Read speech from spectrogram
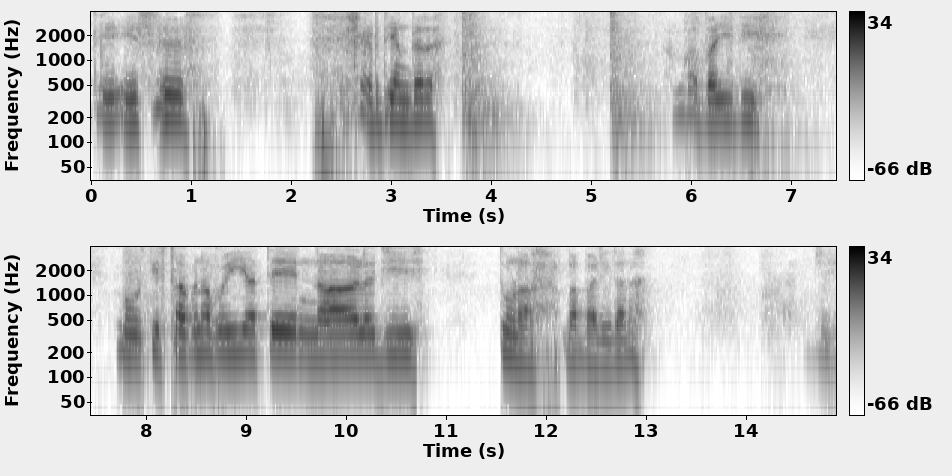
ਤੇ ਇਸ ਸ਼ੈਡ ਦੇ ਅੰਦਰ ਬਾਬਾ ਜੀ ਦੀ ਮੂਰਤੀ ਸਥਾਪਨਾ ਹੋਈ ਆ ਤੇ ਨਾਲ ਜੀ ਧੂਣਾ ਬਾਬਾ ਜੀ ਦਾ ਨਾ। ਜੀ।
